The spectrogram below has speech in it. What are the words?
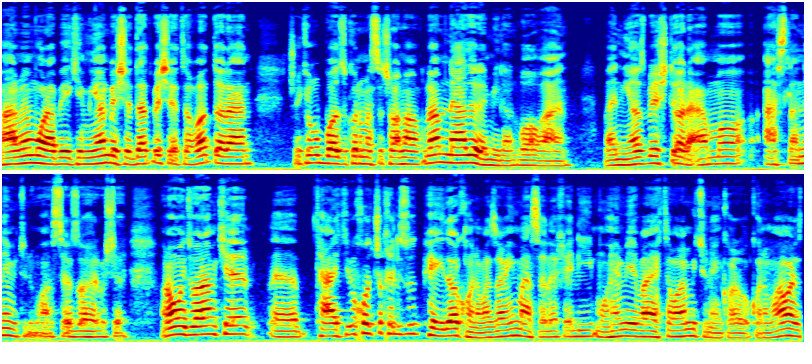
همه مربی که میان به شدت بهش اعتقاد دارن. چون که خب بازیکن مثل چهارهانقلی هم نداره میلان واقعا. و نیاز بهش داره اما اصلا نمی‌تونه موثر ظاهر بشه. حالا امیدوارم که ترکیب خودش رو خیلی زود پیدا کنه. مثلا این مسئله خیلی مهمیه و احتمالا می‌تونه این کارو بکنه. محمد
